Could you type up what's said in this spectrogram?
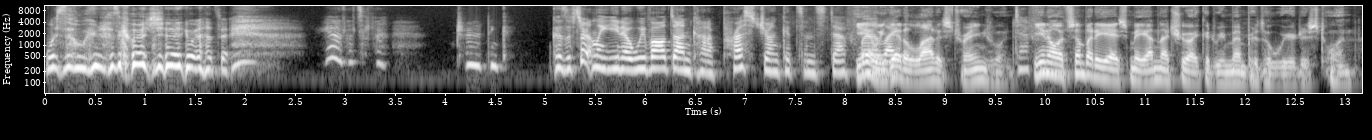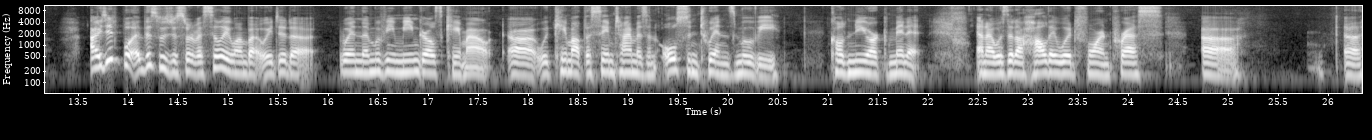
Was the weirdest question anyone answered? Yeah, that's fine. I'm trying to think. Because certainly, you know, we've all done kind of press junkets and stuff. Yeah, we like, get a lot of strange ones. You know, if somebody asked me, I'm not sure I could remember the weirdest one. I did. This was just sort of a silly one, but we did a when the movie Mean Girls came out. Uh, it came out the same time as an Olsen twins movie called New York Minute, and I was at a Hollywood Foreign Press uh, uh,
